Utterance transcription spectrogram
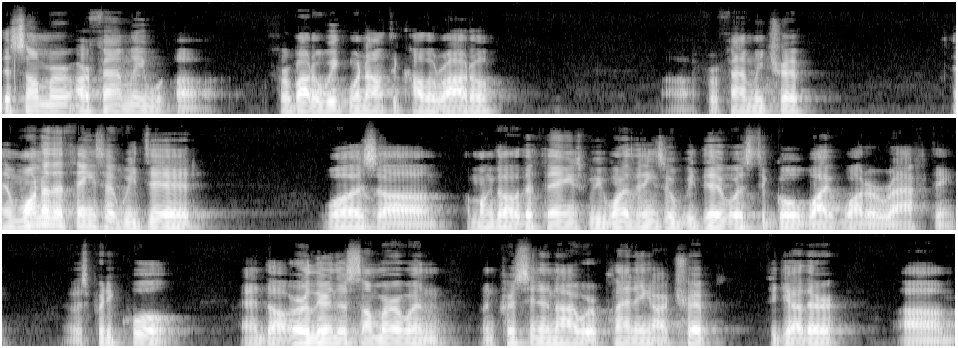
this summer, our family, uh, for about a week, went out to Colorado uh, for a family trip. And one of the things that we did was, uh, among the other things, we one of the things that we did was to go whitewater rafting. It was pretty cool. And uh, earlier in the summer, when when Christine and I were planning our trip together, um,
